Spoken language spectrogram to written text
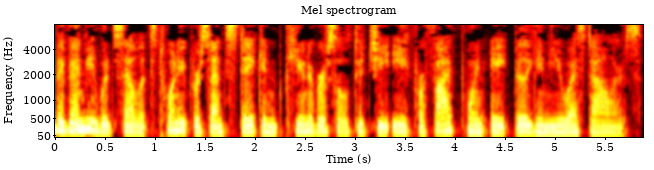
Vivendi would sell its 20% stake in NBC Universal to GE for 5.8 billion US dollars.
